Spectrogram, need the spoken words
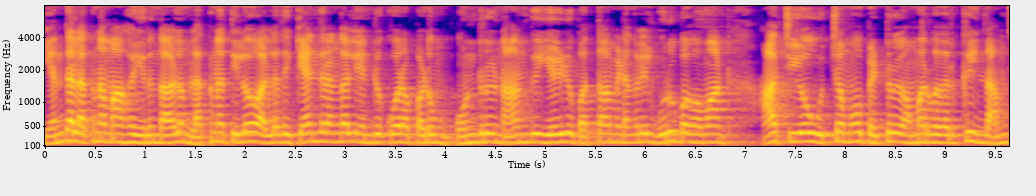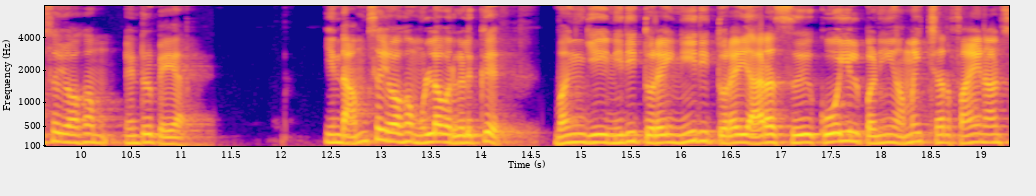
எந்த லக்னமாக இருந்தாலும் லக்னத்திலோ அல்லது கேந்திரங்கள் என்று கூறப்படும் ஒன்று நான்கு ஏழு பத்தாம் இடங்களில் குரு பகவான் ஆட்சியோ உச்சமோ பெற்று அமர்வதற்கு இந்த அம்ச யோகம் என்று பெயர். இந்த அம்ச யோகம் உள்ளவர்களுக்கு வங்கி நிதித்துறை நீதித்துறை அரசு கோயில் பணி அமைச்சர் ஃபைனான்ஸ்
